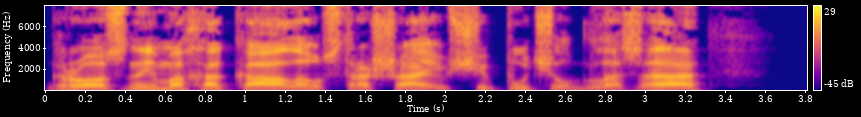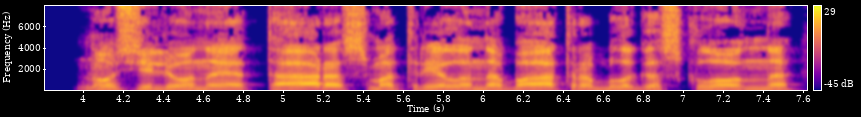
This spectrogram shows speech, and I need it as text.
грозный Махакала устрашающе пучил глаза, но зеленая Тара смотрела на Баатра благосклонно,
